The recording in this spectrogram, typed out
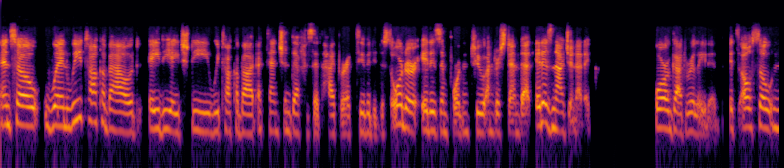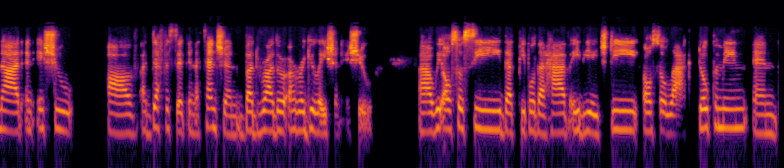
And so when we talk about ADHD, we talk about attention deficit hyperactivity disorder, it is important to understand that it is not genetic or gut related. It's also not an issue of a deficit in attention, but rather a regulation issue. Uh, we also see that people that have ADHD also lack dopamine and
